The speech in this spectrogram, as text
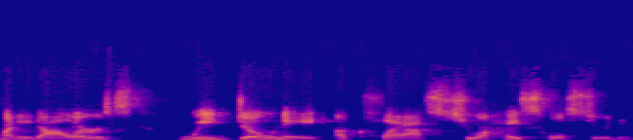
$20 we donate a class to a high school student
